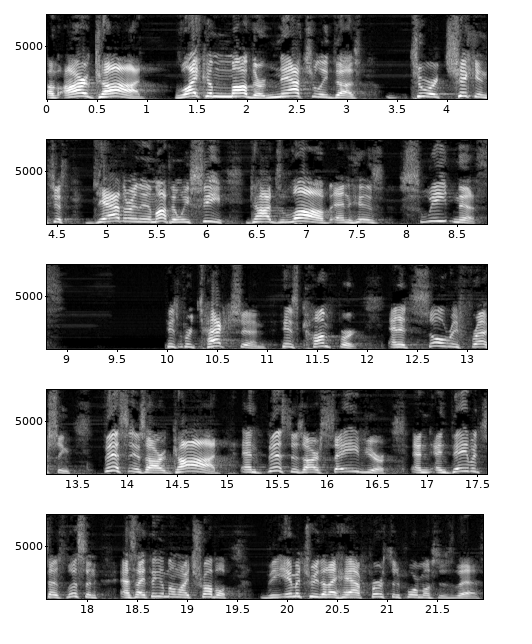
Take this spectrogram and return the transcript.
of our God, like a mother naturally does, to her chickens, just gathering them up, and we see God's love and His sweetness, His protection, His comfort, and it's so refreshing. This is our God, and this is our Savior. And, and David says, listen, as I think about my trouble, the imagery that I have first and foremost is this.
